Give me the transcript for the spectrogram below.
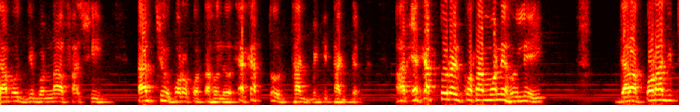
যাবজ্জীবন না ফাঁসি, তার চেয়েও বড় কথা হলো একাত্তর থাকবে কি থাকবে না। আর একাত্তরের কথা মনে হইলেই যারা পরাজিত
